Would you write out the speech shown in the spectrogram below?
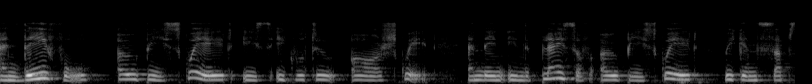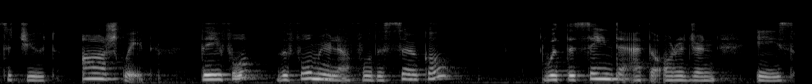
and therefore OP squared is equal to r squared and then in the place of OP squared we can substitute r squared. Therefore, the formula for the circle with the center at the origin is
